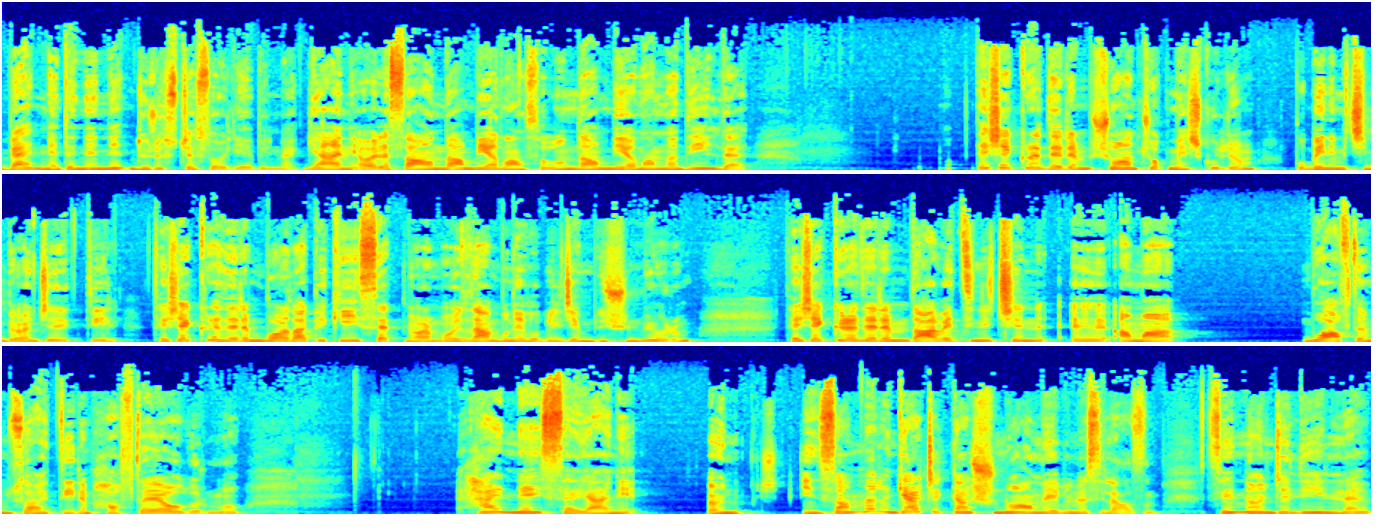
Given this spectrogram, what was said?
Ve nedenini dürüstçe söyleyebilmek. Yani öyle sağından bir yalan, solundan bir yalanla değil de teşekkür ederim şu an çok meşgulüm. Bu benim için bir öncelik değil. Teşekkür ederim bu aralar pek iyi hissetmiyorum. O yüzden bunu yapabileceğimi düşünmüyorum. Teşekkür ederim davetin için e, ama bu hafta müsait değilim. Haftaya olur mu? Her neyse yani ön, insanların gerçekten şunu anlayabilmesi lazım. Senin önceliğinle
